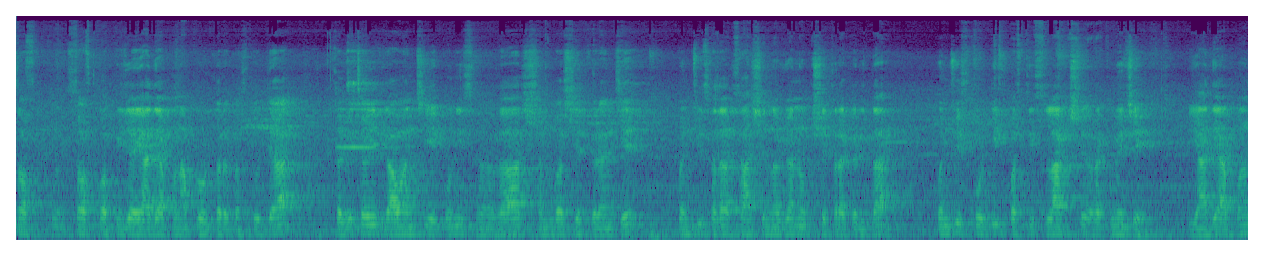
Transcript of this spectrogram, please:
सॉफ्ट सॉफ्ट कॉपी ज्या याद्या आपण अपलोड करत असतो त्या चव्वेचाळीस गावांची एकोणीस हजार शंभर शेतकऱ्यांचे पंचवीस हजार सहाशे नव्याण्णव क्षेत्राकरिता पंचवीस कोटी पस्तीस लाख रकमेचे याद्या आपण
